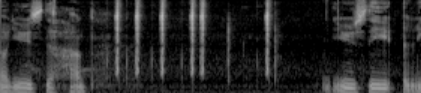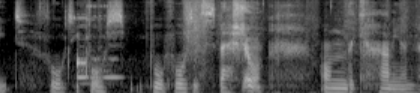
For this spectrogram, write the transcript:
I'll use the hand. Use the Elite 44 440 special on the Canyon.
